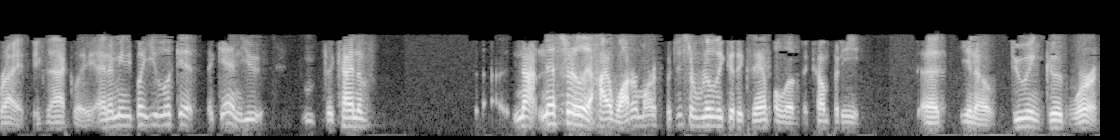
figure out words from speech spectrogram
Right, exactly. And I mean, but you look at again, you the kind of not necessarily a high watermark, but just a really good example of the company, uh, you know, doing good work,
